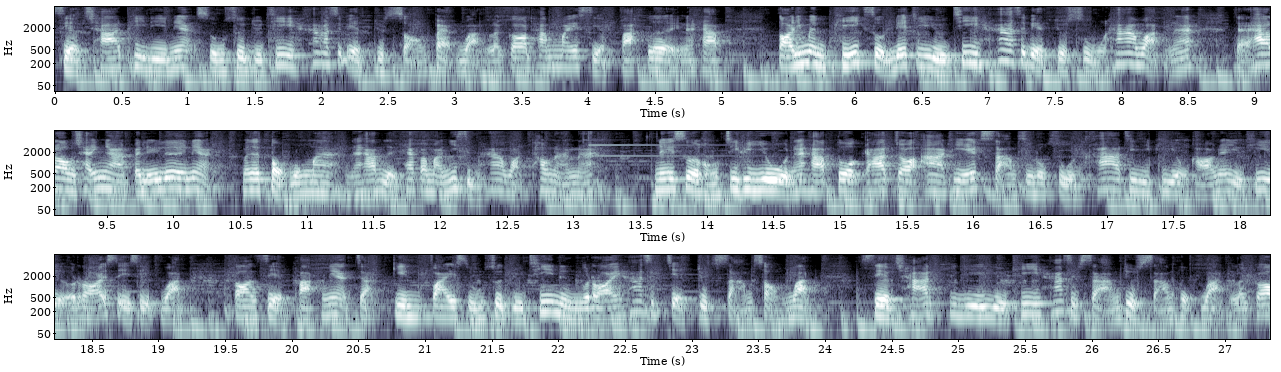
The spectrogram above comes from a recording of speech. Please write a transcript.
เสียบชาร์จ PD เนี่ยสูงสุดอยู่ที่ 51.28 วัตต์ แล้วก็ถ้าไม่เสียบปลั๊กเลยนะครับตอนที่มันพีคสุดเนี่ยจะอยู่ที่ 51.05 วัตต์นะ แต่ถ้าลองใช้งานไปเรื่อยๆ เนี่ย มันจะตกลงมานะครับ เหลือแค่ประมาณ 25 วัตต์เท่านั้นนะ ในส่วนของ GPU นะครับตัวการ์ดจอ RTX 3060 ค่า TDP ของเขาเนี่ยอยู่ที่ 140 วัตต์ ตอนเสียบปลั๊กเนี่ยจะกินไฟสูงสุดอยู่ที่ 157.32 วัตต์ เสียบชาร์จ PD อยู่ที่ 53.36 วัตต์ แล้วก็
